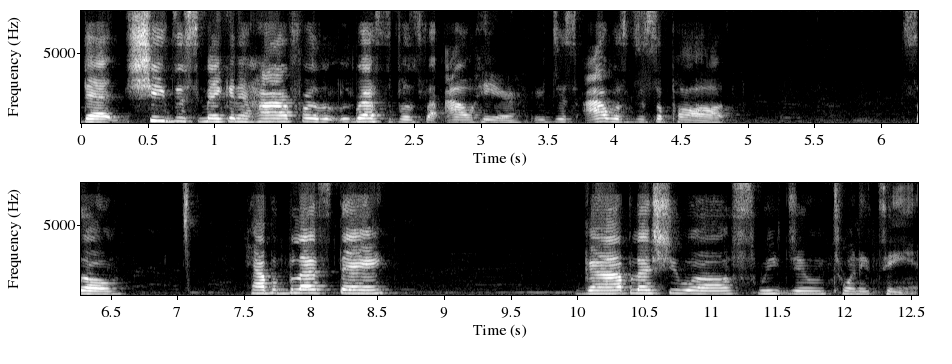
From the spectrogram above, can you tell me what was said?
that she's just making it hard for the rest of us out here. It just, I was just appalled. So, have a blessed day. God bless you all. Sweet June 2010.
